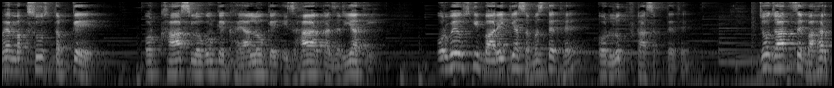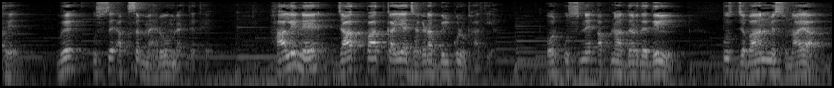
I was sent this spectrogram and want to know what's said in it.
वह मखसूस तबके और खास लोगों के ख्यालों के इजहार का ज़रिया थी। और वे उसकी बारीकियाँ समझते थे और लुत्फ उठा सकते थे। जो जात से बाहर थे, वे उससे अक्सर महरूम रहते थे। हाल ही ने जात पात का यह झगड़ा बिल्कुल उठा दिया। और उसने अपना दर्द दिल उस जबान में सुनाया,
